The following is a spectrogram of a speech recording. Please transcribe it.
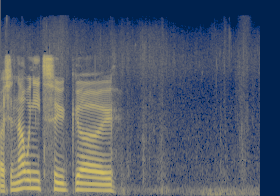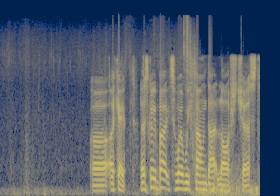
Right, so now we need to go... Uh, okay, let's go back to where we found that last chest.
